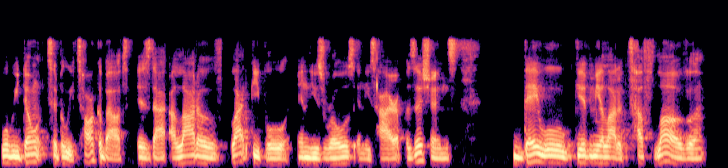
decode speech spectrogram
what we don't typically talk about is that a lot of black people in these roles, in these higher up positions, they will give me a lot of tough love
